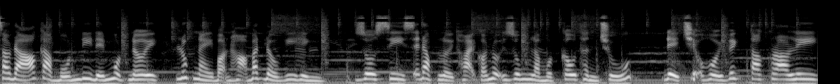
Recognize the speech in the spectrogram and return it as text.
Sau đó cả bốn đi đến một nơi, lúc này bọn họ bắt đầu ghi hình. Josie sẽ đọc lời thoại có nội dung là một câu thần chú, để triệu hồi Victor Crowley,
